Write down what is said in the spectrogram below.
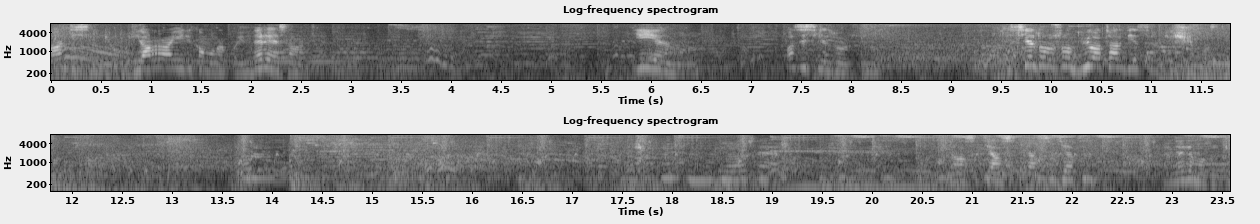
Antisin diyorum. Yarra yedik amına koyayım. Nereye anti? Yiyelim onu. Bas iskelet orusunu. İskelet orusuna büyü atar diye sırf keşif bastım abi. Yansıt yansıt yansıt yansıt. Ya ne dedim az önce?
